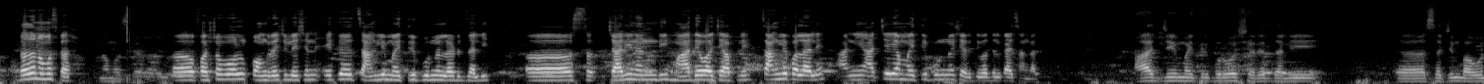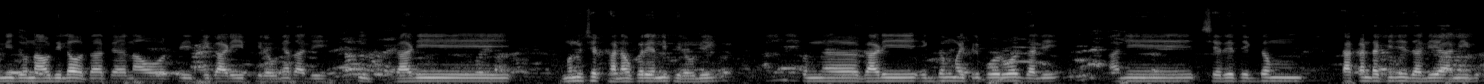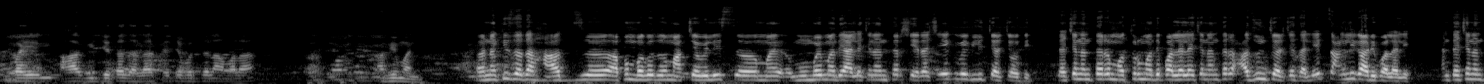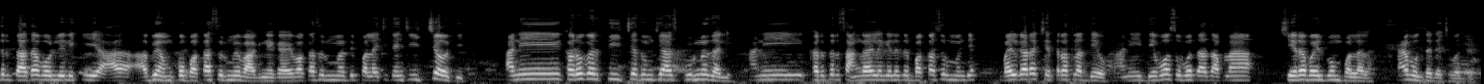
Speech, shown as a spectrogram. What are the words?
दादा नमस्कार. नमस्कार. फर्स्ट ऑफ ऑल कॉंग्रॅच्युलेशन एक चांगली मैत्रीपूर्ण लढत झाली. अ, स- चारी नंदी महादेवाचे आपले चांगले पळाले आणि आजच्या या मैत्रीपूर्ण शर्यतीबद्दल काय सांगाल? आज जी मैत्रीपूर्व शर्यत झाली अ, सचिन भाऊंनी जो नाव दिला होता त्या नावावरती जी गाडी फिरवण्यात आली. गाडी मनुष्य खानावकर यांनी फिरवली. पण अ, गाडी एकदम मैत्रीपूर्वक झाली. आणि शर्यत एकदम टाकांटाकीची झाली आणि बैल हा विजेता झाला त्याच्याबद्दल आम्हाला अभिमान आहे. अ, नक्कीच दादा आज अ, आपण बघत होतो मागच्या वेळेस अ, मुंबईमध्ये आल्याच्यानंतर शेराची एक वेगळी चर्चा होती. त्याच्यानंतर मथुरमध्ये पळाल्याच्या नंतर अजून चर्चा झाली एक चांगली गाडी पळाली. आणि त्याच्यानंतर दादा बोललेले की आ- अभि हमको बकासूर में भागणे काय? बकासूरमध्ये पळायची त्यांची इच्छा होती. आणि खरोखर ती इच्छा तुमची आज पूर्ण झाली. आणि खरं तर सांगायला गेलं तर बकासूर म्हणजे बैलगाडा क्षेत्रातला देव आणि देवासोबत आज आपला शेरा बैल पण पलाला काय बोलताय त्याच्याबद्दल?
